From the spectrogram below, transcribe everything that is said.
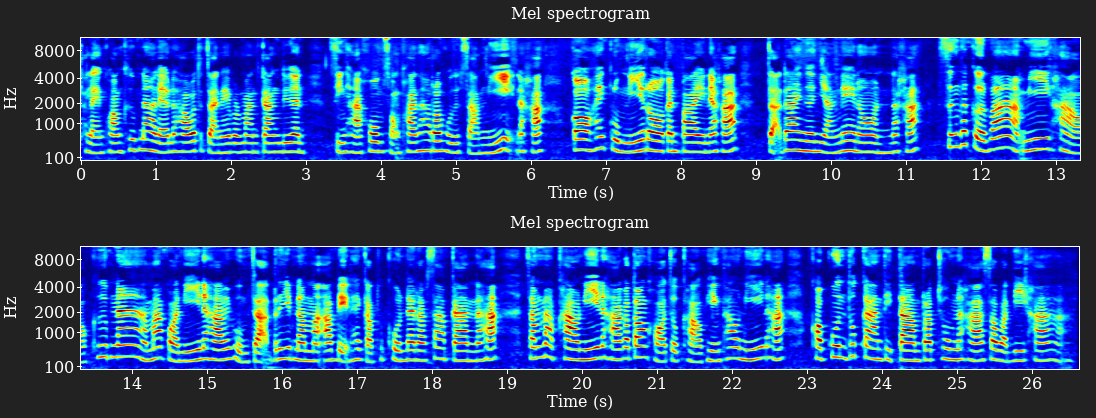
แถลงความคืบหน้าแล้วนะคะ ว่าจะจ่ายในประมาณกลางเดือน สิงหาคม 2563 นี้นะคะ ก็ให้กลุ่มนี้รอกันไปนะคะ จะได้เงินอย่างแน่นอนนะคะ ซึ่งถ้าเกิดว่ามีข่าวคืบหน้ามากกว่านี้นะคะแม่ผมจะรีบนำมาอัปเดตให้กับทุกคนได้รับทราบกันนะคะสำหรับข่าวนี้นะคะก็ต้องขอจบข่าวเพียงเท่านี้นะคะ ขอบคุณทุกการติดตามรับชมนะคะ สวัสดีค่ะ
